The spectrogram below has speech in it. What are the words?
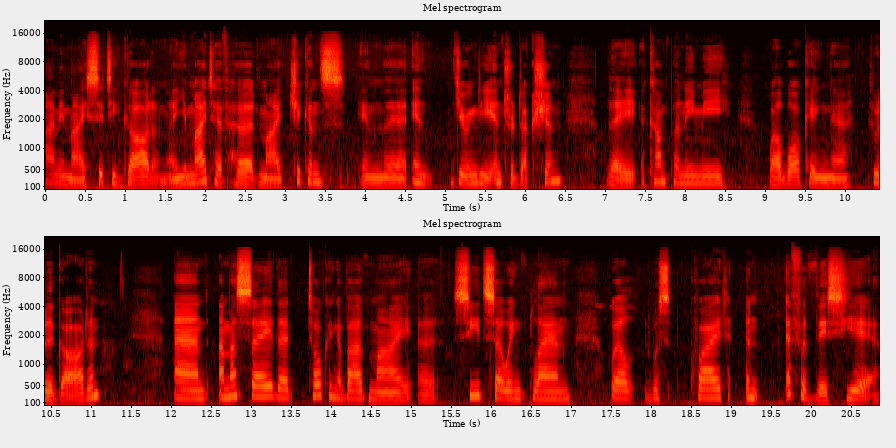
I'm in my city garden, and you might have heard my chickens in the in during the introduction. They accompany me while walking uh, through the garden. And I must say that talking about my uh, seed sowing plan, well, it was quite an effort this year.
